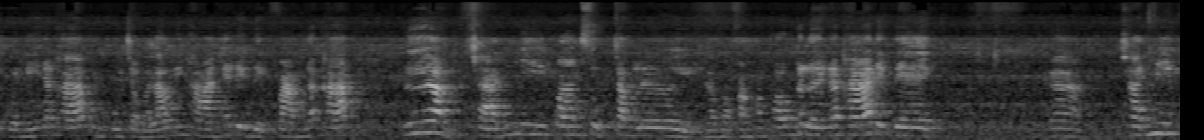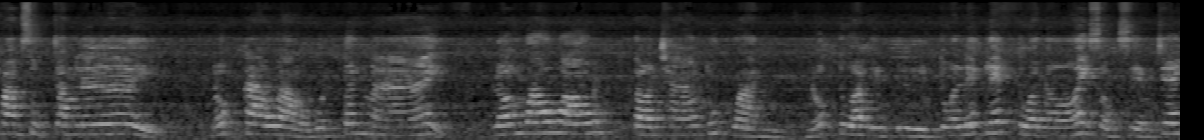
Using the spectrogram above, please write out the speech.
กๆวันนี้นะคะ คุณครูจะมาเล่านิทานให้เด็กๆฟังนะคะ เรื่องฉันมีความสุขจังเลย เรามาฟังพร้อมๆกันเลยนะคะ เด็กๆฉันมีความสุขจังเลย นกกาว่าบนต้นไม้ร้องเว้าเว้าตอนเช้าทุกวัน นกตัวอื่นๆ ตัวเล็กๆ ตัวน้อย ส่งเสียงแจ้ว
